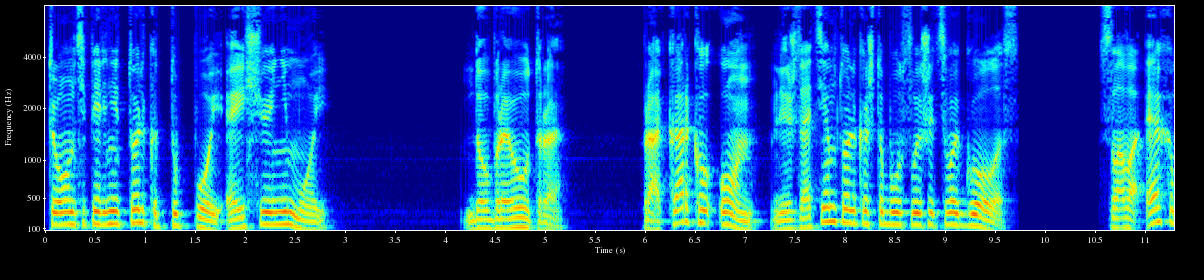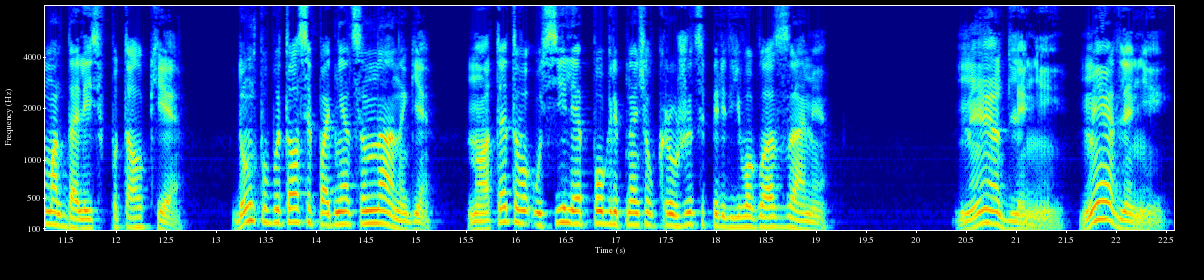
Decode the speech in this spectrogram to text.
то он теперь не только тупой, а еще и немой. «Доброе утро!» Прокаркал он, лишь затем только, чтобы услышать свой голос. Слова эхом отдались в потолке. Дунк попытался подняться на ноги, но от этого усилия погреб начал кружиться перед его глазами. «Медленней, медленней!»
